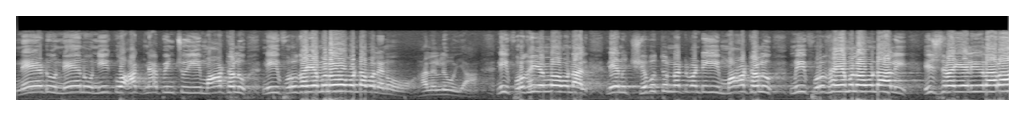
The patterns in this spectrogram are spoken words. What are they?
నేడు నేను నీకు ఆజ్ఞాపించు ఈ మాటలు నీ హృదయములో ఉండవలెను. హల్లెలూయా. నీ హృదయంలో ఉండాలి. నేను చెబుతున్నటువంటి ఈ మాటలు మీ హృదయములో ఉండాలి. ఇజ్రాయేలీలారా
